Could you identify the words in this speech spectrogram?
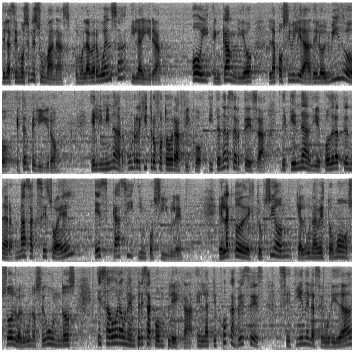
de las emociones humanas, como la vergüenza y la ira. Hoy, en cambio, la posibilidad del olvido está en peligro. Eliminar un registro fotográfico y tener certeza de que nadie podrá tener más acceso a él es casi imposible. El acto de destrucción, que alguna vez tomó solo algunos segundos, es ahora una empresa compleja en la que pocas veces se tiene la seguridad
